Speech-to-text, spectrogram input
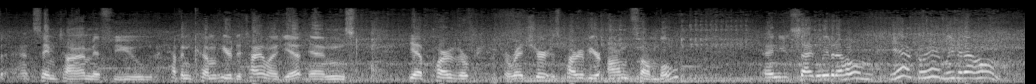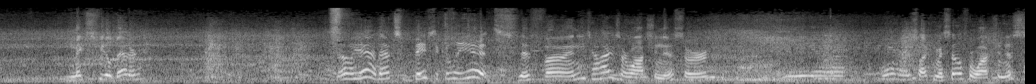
At the same time, if you haven't come here to Thailand yet and you have part of a, a red shirt as part of your ensemble, and you decide to leave it at home, yeah, go ahead, leave it at home. It makes you feel better. So yeah, that's basically it. If uh, any Thais are watching this, or any uh, like myself are watching this,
